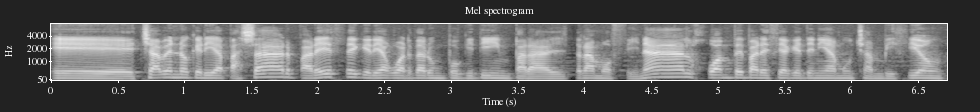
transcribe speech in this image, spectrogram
eh, Chávez no quería pasar, parece, quería guardar un poquitín para el tramo final. Juanpe parecía que tenía mucha ambición,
